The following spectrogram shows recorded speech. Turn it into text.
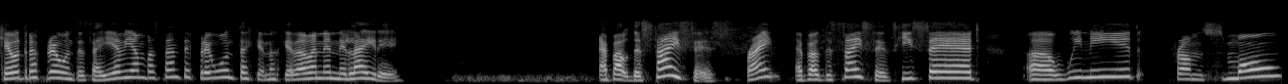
¿Qué otras preguntas? Ahí habían bastantes preguntas que nos quedaban en el aire. About the sizes, right? About the sizes. He said, uh, we need from small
